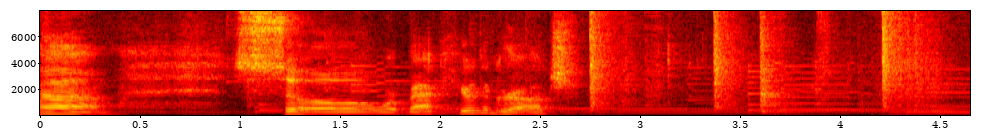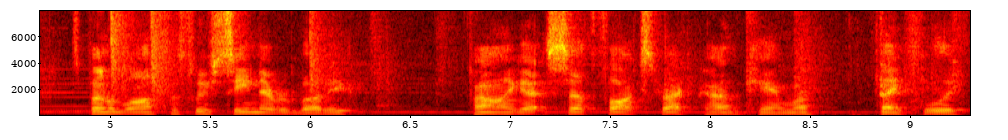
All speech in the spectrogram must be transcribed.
Um, so we're back here in the garage. It's been a while since we've seen everybody. Finally got Seth Fox back behind the camera, thankfully.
